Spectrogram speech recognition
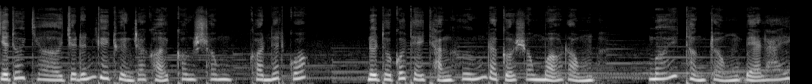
và tôi chờ cho đến khi thuyền ra khỏi con sông Connecticut, nơi tôi có thể thẳng hướng ra cửa sông mở rộng, mới thận trọng bẻ lái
